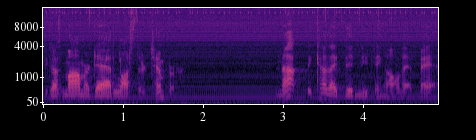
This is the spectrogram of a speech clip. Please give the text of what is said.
because mom or dad lost their temper, not because I did anything all that bad.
